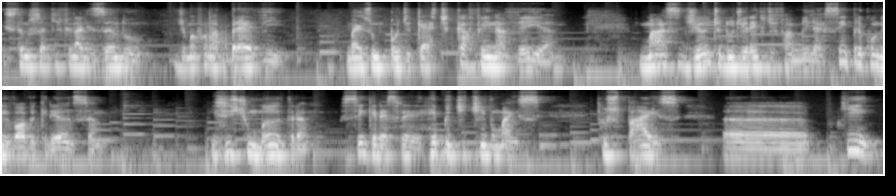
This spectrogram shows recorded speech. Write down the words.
estamos aqui finalizando de uma forma breve mais um podcast Café na Veia. Mas diante do direito de família, sempre quando envolve criança, existe um mantra, sem querer ser repetitivo, mas que os pais uh, que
